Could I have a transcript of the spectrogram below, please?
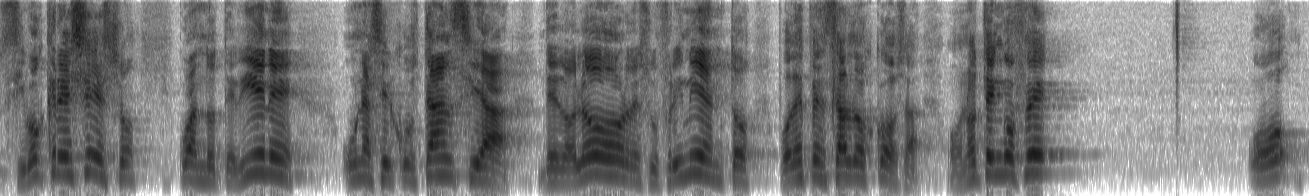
si vos crees eso, cuando te viene una circunstancia de dolor, de sufrimiento, podés pensar dos cosas. O no tengo fe, o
